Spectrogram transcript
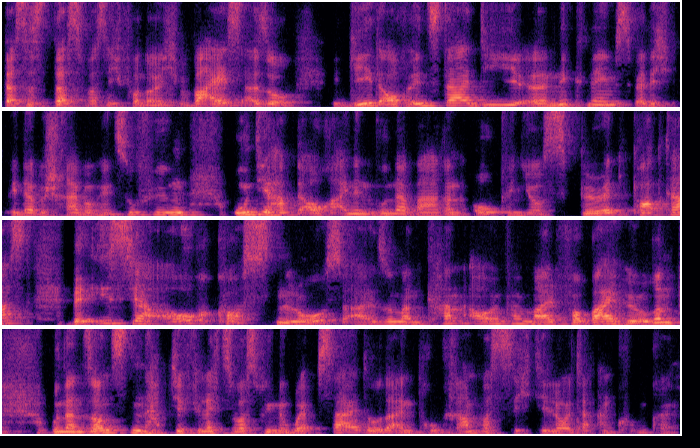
Das ist das, was ich von euch weiß. Also geht auf Insta. Die äh, Nicknames werde ich in der Beschreibung hinzufügen. Und ihr habt auch einen wunderbaren Open Your Spirit Podcast. Der ist ja auch kostenlos. Also man kann auch einfach mal vorbeihören. Und ansonsten habt ihr vielleicht sowas wie eine Website oder ein Programm, was sich die Leute angucken können.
